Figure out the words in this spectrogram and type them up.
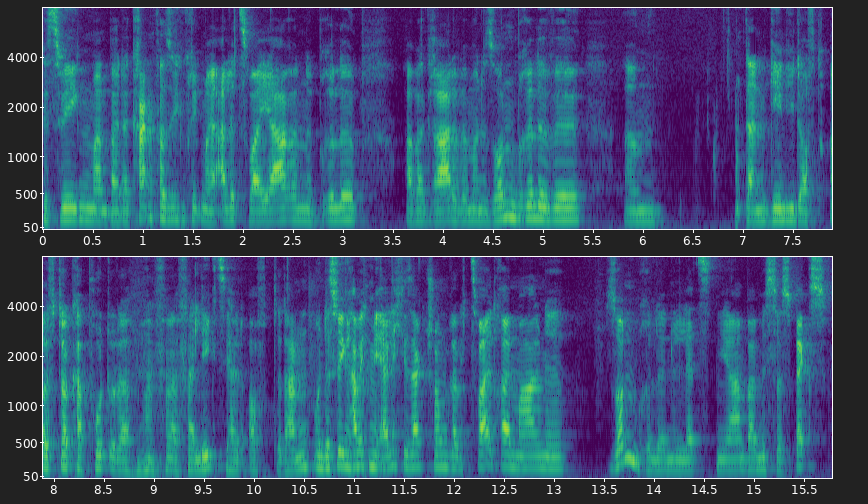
deswegen, man, bei der Krankenversicherung kriegt man ja alle zwei Jahre eine Brille. Aber gerade wenn man eine Sonnenbrille will, ähm, dann gehen die oft öfter kaputt oder man verlegt sie halt oft dann. Und deswegen habe ich mir ehrlich gesagt schon, glaube ich, zwei, dreimal eine Sonnenbrille in den letzten Jahren bei Mr. Specs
